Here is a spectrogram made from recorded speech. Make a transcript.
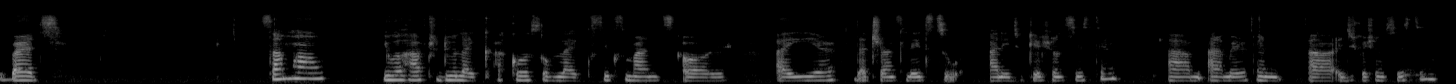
but somehow you will have to do like a course of like six months or a year that translates to an education system um, an american uh, education system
